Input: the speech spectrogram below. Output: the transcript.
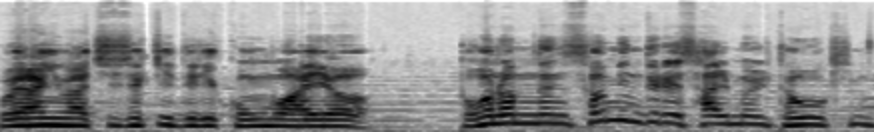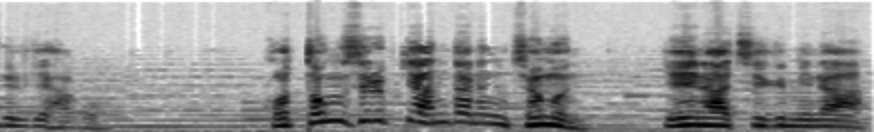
고양이와 쥐새끼들이 공모하여 돈 없는 서민들의 삶을 더욱 힘들게 하고 고통스럽게 한다는 점은 예나 지금이나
